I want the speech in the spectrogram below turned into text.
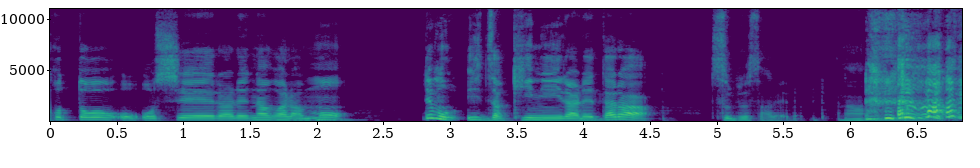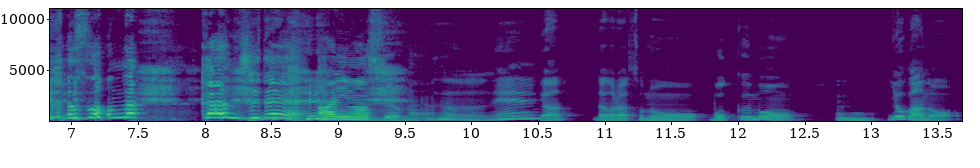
ことを教えられながらも、でもいざ気に入られたら潰されるみたいな。そんな感じで ありますよね。そうねいやだからその僕もうん。ヨガの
